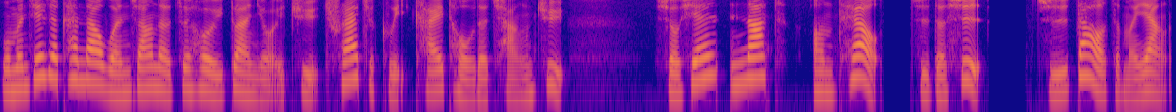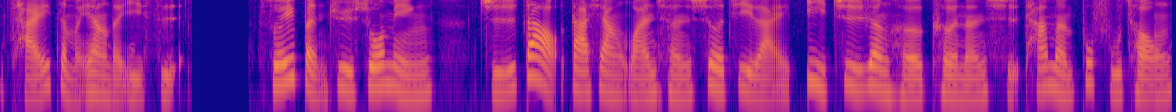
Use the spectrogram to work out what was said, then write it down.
我们接着看到文章的最后一段，有一句 tragically 开头的长句。首先，not until 指的是直到怎么样才怎么样的意思，所以本句说明，直到大象完成设计来抑制任何可能使他们不服从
